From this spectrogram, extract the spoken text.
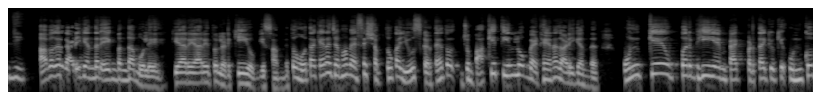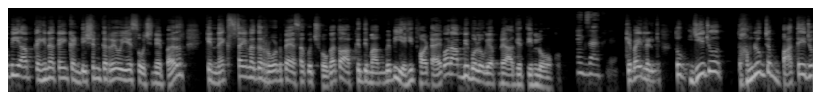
जी। अब अगर गाड़ी के अंदर एक बंदा बोले कि यार यार ये तो लड़की ही होगी सामने तो होता क्या है ना जब हम ऐसे शब्दों का यूज़ करते हैं तो जो बाकी तीन लोग बैठे हैं ना गाड़ी के अंदर उनके ऊपर भी ये इम्पैक्ट पड़ता है क्योंकि उनको भी आप कहीं ना कहीं कंडीशन कर रहे हो ये सोचने पर कि नेक्स्ट टाइम अगर रोड पे ऐसा कुछ होगा तो आपके दिमाग में भी यही थॉट आएगा और आप भी बोलोगे अपने आगे तीन लोगों को। Exactly Exactly. कि भाई लड़की तो ये जो हम लोग जब बातें जो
